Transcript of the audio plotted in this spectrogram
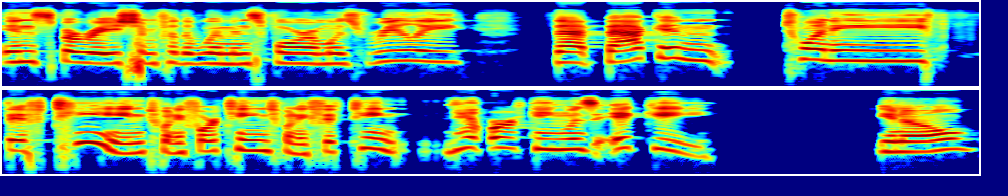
inspiration for the Women's Forum was really that back in 2015, 2014, 2015, networking was icky. You know,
